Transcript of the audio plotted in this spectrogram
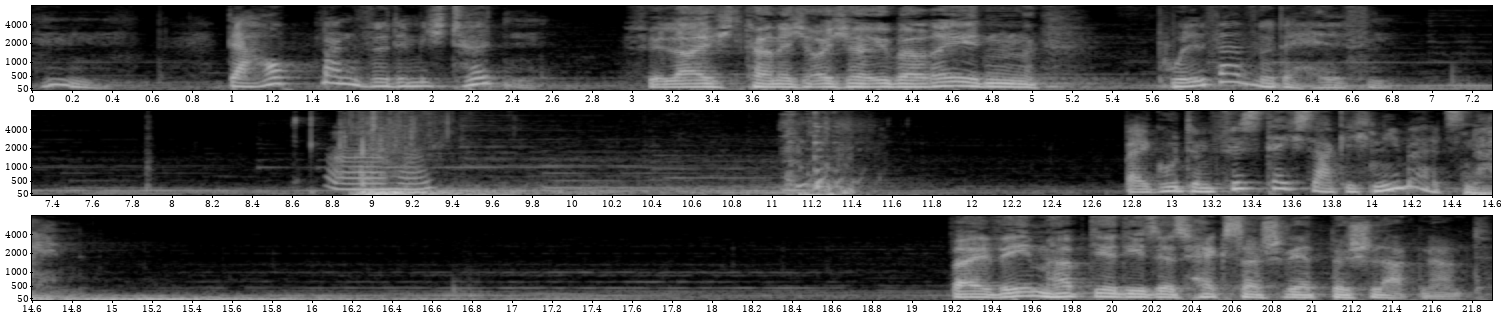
Hm, der Hauptmann würde mich töten. Vielleicht kann ich euch ja überreden. Pulver würde helfen. Aha. Bei gutem Fistech sag ich niemals nein. Bei wem habt ihr dieses Hexerschwert beschlagnahmt?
